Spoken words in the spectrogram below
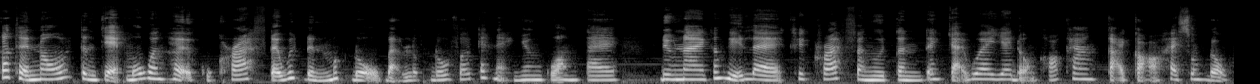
Có thể nói tình trạng mối quan hệ của Kraft đã quyết định mức độ bạo lực đối với các nạn nhân của ông ta. Điều này có nghĩa là khi Kraft và người tình đang trải qua giai đoạn khó khăn, cãi cọ hay xung đột,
